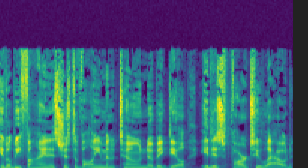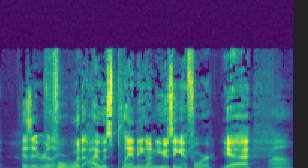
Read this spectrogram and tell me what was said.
it'll be fine. It's just a volume and a tone, no big deal. It is far too loud Is it really? for what I was planning on using it for. Yeah. wow.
